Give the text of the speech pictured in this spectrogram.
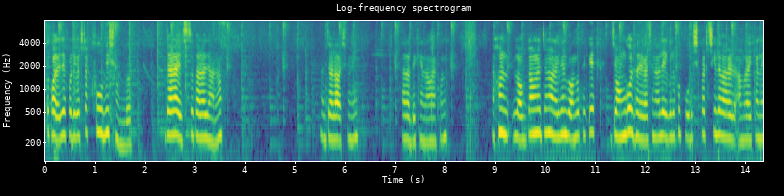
তো কলেজের পরিবেশটা খুবই সুন্দর। যারা এসছো তারা জানো। আর যারা আসুনি, তারা দেখে নাও এখন। এখন লকডাউনের জন্য অনেকদিন বন্ধ থেকে জঙ্গল হয়ে গেছে, নাহলে এগুলো খুব পরিষ্কার ছিল। আর আমরা এখানে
